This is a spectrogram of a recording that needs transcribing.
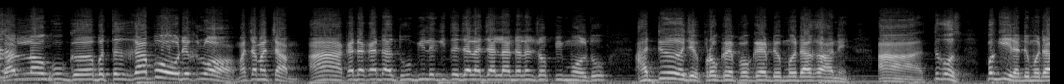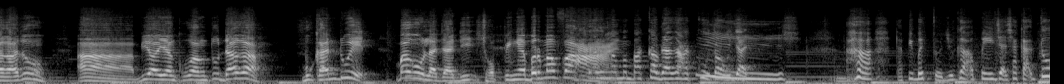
Kalau Google berterabur dia keluar macam-macam. Ah, kadang-kadang tu bila kita jalan-jalan dalam shopping mall tu, ada je program-program derma darah ni. Ah, terus pergilah derma darah tu. Ah, biar yang kurang tu darah, bukan duit. Barulah jadi shopping yang Kau bermanfaat. memang membakar darah aku tau, Jad. Ha, tapi betul juga apa yang Ijat cakap tu.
